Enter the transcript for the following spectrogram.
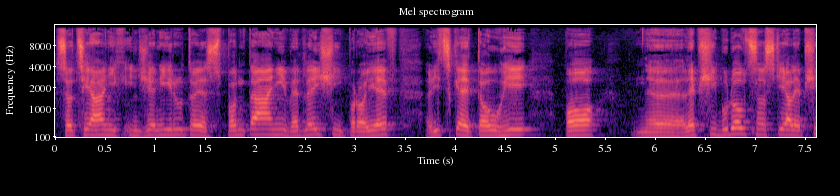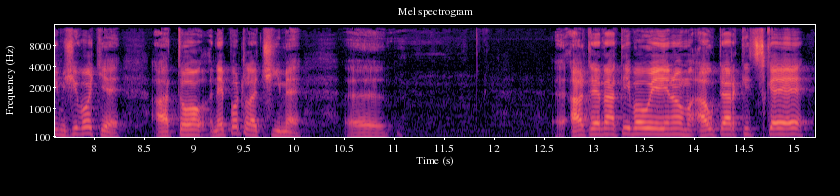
sociálních inženýrů, to je spontánní vedlejší projev lidské touhy po eh, lepší budoucnosti a lepším životě. A to nepotlačíme. Alternativou je jenom autarkické Eh,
